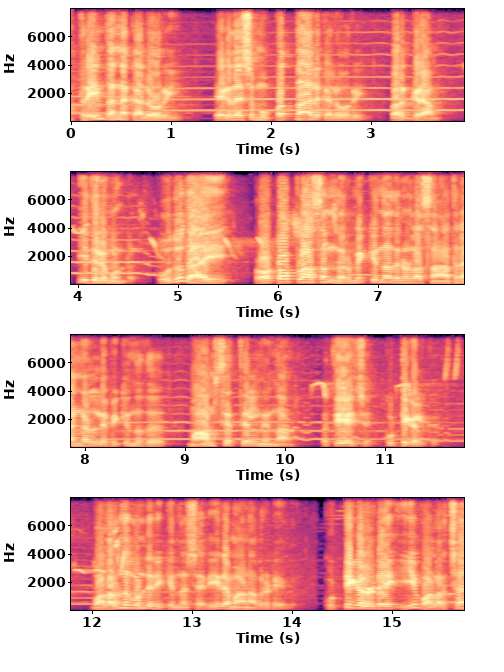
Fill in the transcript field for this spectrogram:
അത്രയും തന്നെ കലോറി ഏകദേശം മുപ്പത്തിനാല് കലോറി പെർ ഗ്രാം ഇതിലുമുണ്ട്. പുതുതായി പ്രോട്ടോപ്ലാസം നിർമ്മിക്കുന്നതിനുള്ള സാധനങ്ങൾ ലഭിക്കുന്നത് മാംസ്യത്തിൽ നിന്നാണ് പ്രത്യേകിച്ച് കുട്ടികൾക്ക്. വളർന്നുകൊണ്ടിരിക്കുന്ന ശരീരമാണ് അവരുടേത്. കുട്ടികളുടെ ഈ വളർച്ചാ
